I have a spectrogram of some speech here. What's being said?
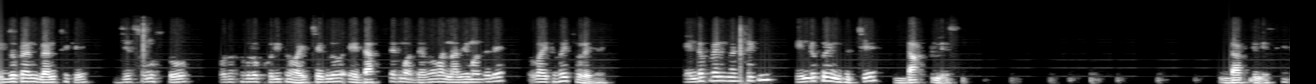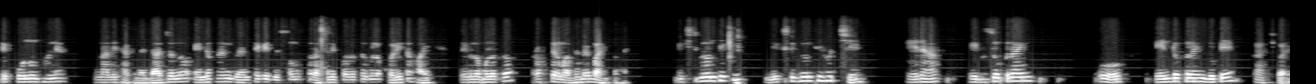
এক্সোক্রাইন গ্ল্যান্ড থেকে যে সমস্ত পদার্থগুলো খরিত হয়, সেগুলো এই ডাক্টের মাধ্যমে বা নালীর মাধ্যমে প্রবাহিত হয়ে চলে যায়। এন্ডোক্রাইন গ্ল্যান্ড থেকে এন্ডোক্রাইন হচ্ছে ডাক্টলেস ডাক্টলেস এতে কোনো ধরনের নালী থাকে না। যার জন্য এন্ডোক্রাইন গ্ল্যান্ড থেকে যে সমস্ত রাসায়নিক পদার্থগুলো খরিত হয়, সেগুলো মূলত রক্তের মাধ্যমে বাহিত হয়। মিক্সড গ্রন্থি কি মিক্সড গ্রন্থি হচ্ছে এরা এক্সোক্রাইন ও এন্ডোক্রাইন রূপে কাজ করে।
